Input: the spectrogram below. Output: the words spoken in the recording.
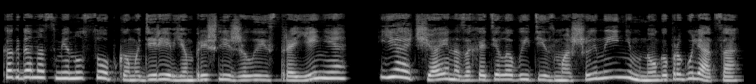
когда на смену сопкам и деревьям пришли жилые строения, я отчаянно захотела выйти из машины и немного прогуляться.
